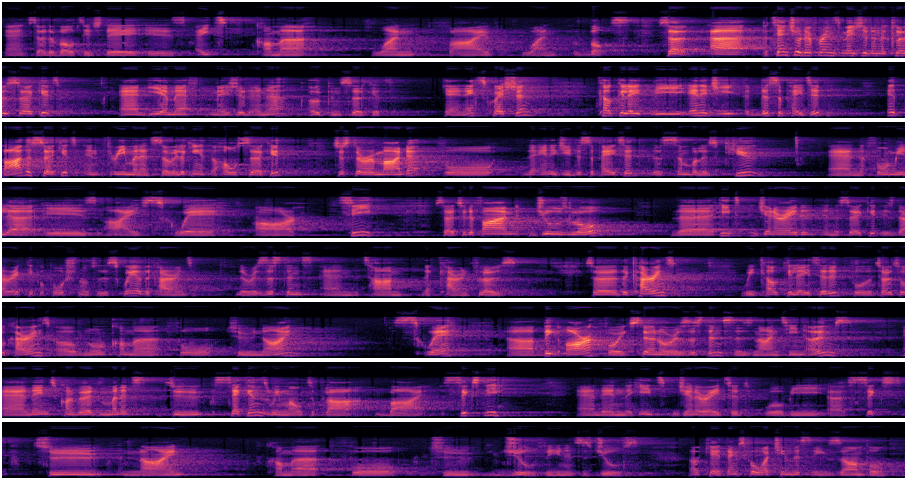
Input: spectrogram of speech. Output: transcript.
And so the voltage there is 8,151 volts. So uh, potential difference measured in a closed circuit and EMF measured in an open circuit. Okay, next question. Calculate the energy dissipated by the circuit in three minutes. So we're looking at the whole circuit. Just a reminder for the energy dissipated, the symbol is Q, and the formula is I square RT. So to define Joule's law, the heat generated in the circuit is directly proportional to the square of the current, the resistance, and the time that current flows. So the current, we calculated it for the total current of 0.429 square uh, big R for external resistance is 19 ohms. And then to convert minutes to seconds, we multiply by 60. And then the heat generated will be uh, 6 to joules. The units is joules. Okay, thanks for watching this example.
